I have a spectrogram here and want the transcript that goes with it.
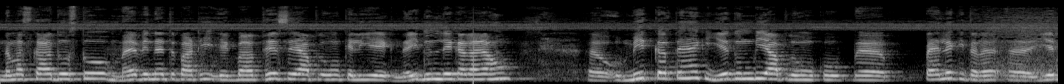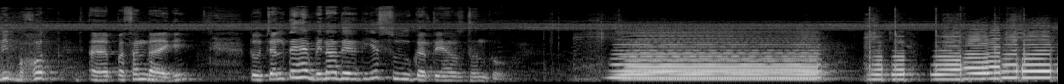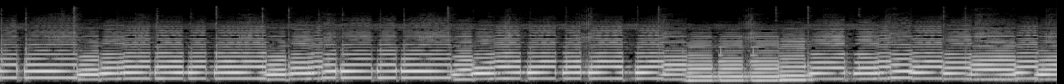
नमस्कार दोस्तों, मैं विनय त्रिपाठी एक बार फिर से आप लोगों के लिए एक नई धुन लेकर आया हूँ। उम्मीद करते हैं कि ये धुन भी आप लोगों को पहले की तरह ये भी बहुत पसंद आएगी। तो चलते हैं, बिना देर किए शुरू करते हैं उस धुन को।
